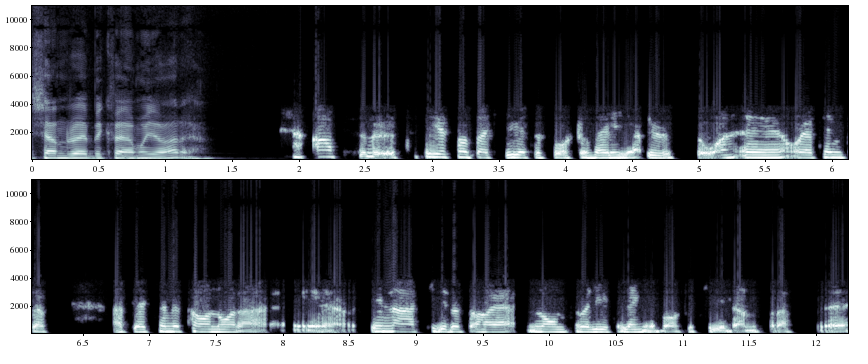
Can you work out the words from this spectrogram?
känner du dig bekväm att göra det? Absolut. Det är som sagt jättesvårt att välja ut så. Eh, och jag tänkte att att jag kunde ta några eh, i närtid och så har jag någon som är lite längre bak i tiden. För att eh,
